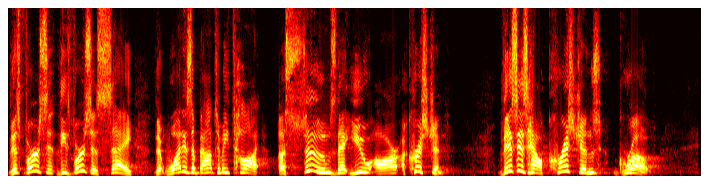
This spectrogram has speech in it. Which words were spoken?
This verse, these verses say that what is about to be taught assumes that you are a Christian. This is how Christians grow.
